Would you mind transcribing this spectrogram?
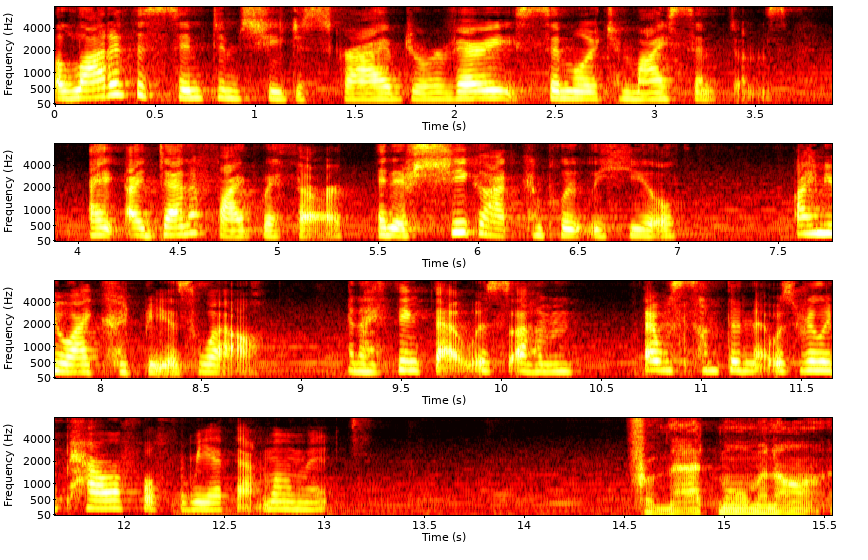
A lot of the symptoms she described were very similar to my symptoms. I identified with her, and if she got completely healed, I knew I could be as well. And I think that was um, That was something that was really powerful for me at that moment. From that moment on,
